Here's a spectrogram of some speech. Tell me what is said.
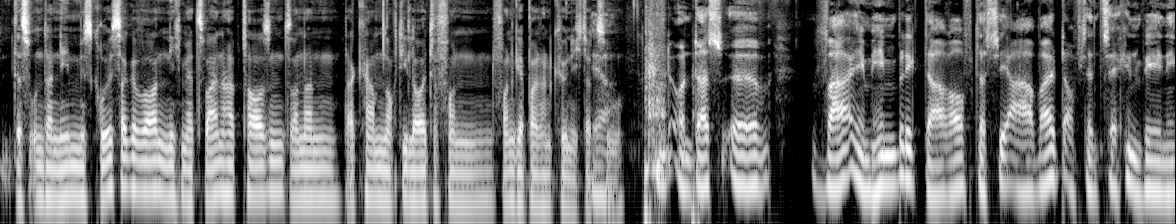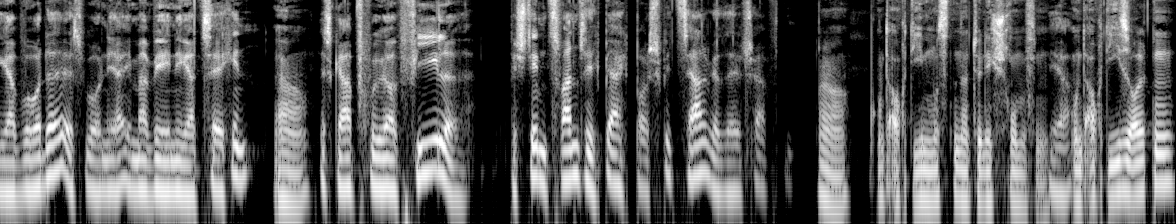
das Unternehmen ist größer geworden, nicht mehr zweieinhalbtausend, sondern da kamen noch die Leute von, von Geppert und König dazu. Ja. Und, und das äh, war im Hinblick darauf, dass die Arbeit auf den Zechen weniger wurde. Es wurden ja immer weniger Zechen. Ja. Es gab früher viele, bestimmt 20 Bergbau-Spezialgesellschaften. Ja, und auch die mussten natürlich schrumpfen. Ja. Und auch die sollten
